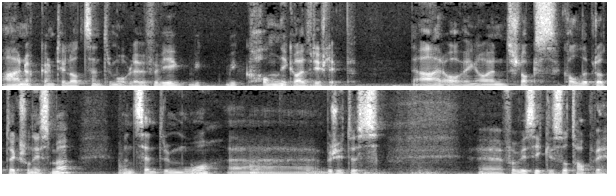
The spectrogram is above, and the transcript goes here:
er nøkkelen til at sentrum overlever. For vi, vi, vi, kan ikke ha et frislipp. Det er avhengig av en slags, kall det proteksjonisme, men sentrum må eh, beskyttes. Eh, for hvis ikke så taper vi.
